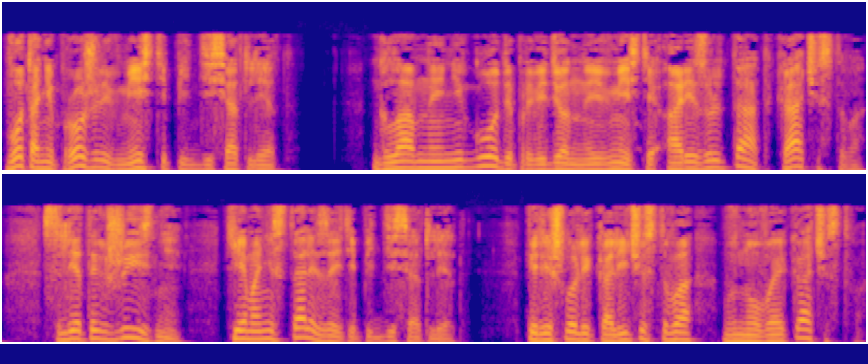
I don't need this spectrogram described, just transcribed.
Вот они прожили вместе пятьдесят лет. Главное не годы, проведенные вместе, а результат, качество, след их жизни, кем они стали за эти пятьдесят лет. Перешло ли количество в новое качество?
